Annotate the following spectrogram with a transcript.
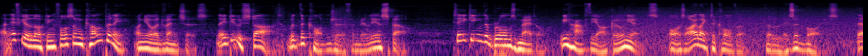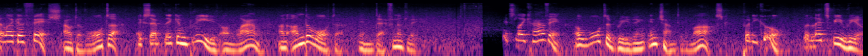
And if you're looking for some company on your adventures, they do start with the Conjure Familiar spell. Taking the bronze medal, we have the Argonians, or as I like to call them, the Lizard Boys. They're like a fish out of water, except they can breathe on land and underwater indefinitely. It's like having a water breathing enchanted mask. Pretty cool. But let's be real,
